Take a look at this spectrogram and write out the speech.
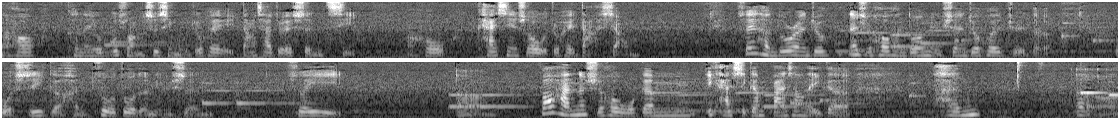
然后可能有不爽的事情，我就会当下就会生气，然后。开心的时候我就会大笑，所以很多人就那时候很多女生就会觉得我是一个很做作的女生，所以呃，包含那时候我跟一开始跟班上的一个很呃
